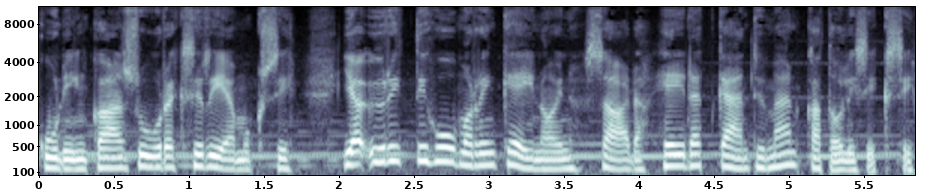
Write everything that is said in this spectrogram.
kuninkaan suureksi riemuksi ja yritti huumorin keinoin saada heidät kääntymään katolisiksi.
